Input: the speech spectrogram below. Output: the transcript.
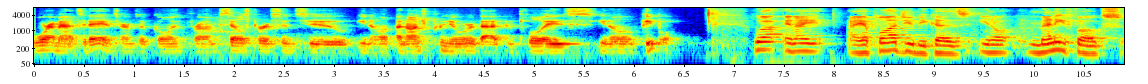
where I'm at today in terms of going from salesperson to you know an entrepreneur that employs you know people. Well, and I I applaud you because you know many folks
